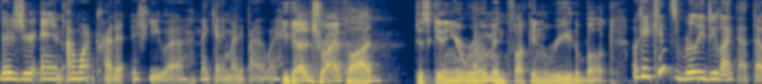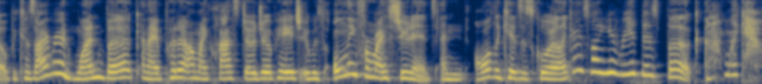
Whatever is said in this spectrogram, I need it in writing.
There's your in. I want credit if you uh, make any money. By the way. You got a tripod. Just get in your room and fucking read a book. Okay, kids really do like that though, because I read one book and I put it on my ClassDojo page. It was only for my students, and all the kids at school are like, I saw you read this book. And I'm like, how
